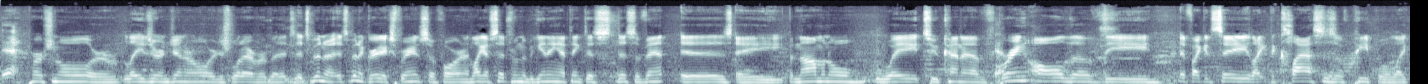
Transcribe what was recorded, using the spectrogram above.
Yeah. personal or laser in general or just whatever. But it's, it's been a it's been a great experience so far. And like I've said from the beginning, I think this this event is a phenomenal way to kind of bring all of the if I could say like the classes of people, like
